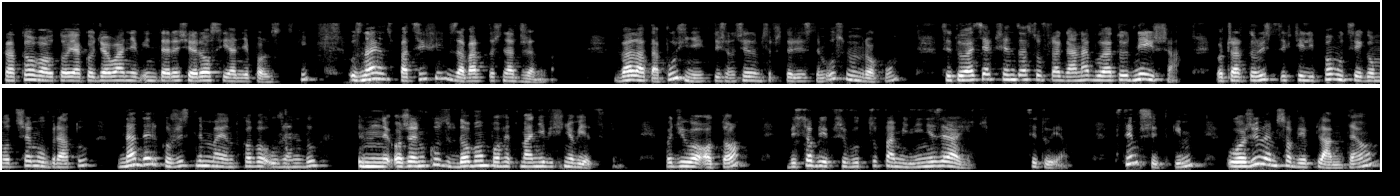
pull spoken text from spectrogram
traktował to jako działanie w interesie Rosji, a nie Polski, uznając pacyfizm za wartość nadrzędną. Dwa lata później, w 1748 roku, sytuacja księdza sufragana była trudniejsza, bo czartoryscy chcieli pomóc jego młodszemu bratu w nader korzystnym majątkowo urzędu, mm, orzenku z wdową po hetmanie wiśniowieckim. Chodziło o to, by sobie przywódców familii nie zrazić. Cytuję. Z tym wszystkim ułożyłem sobie plantę,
